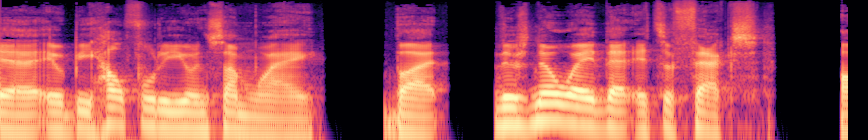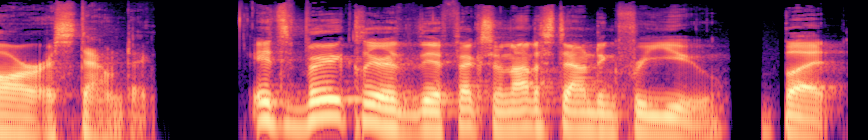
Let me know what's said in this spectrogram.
uh, it would be helpful to you in some way. But there's no way that its effects are astounding. it's very clear that the effects are not astounding for you, but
